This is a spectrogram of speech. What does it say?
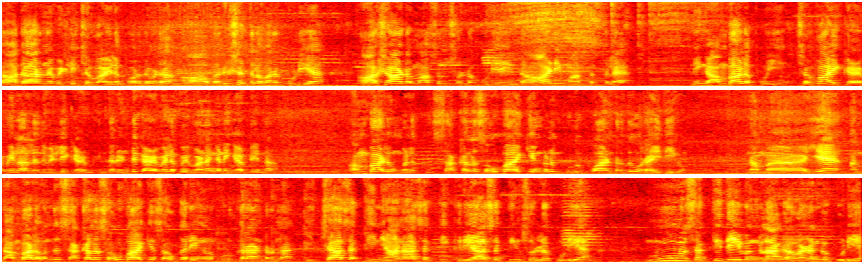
சாதாரண வெள்ளி செவ்வாயில் போகிறத விட ஆ வருஷத்தில் வரக்கூடிய ஆஷாட மாதம் சொல்லக்கூடிய இந்த ஆடி மாதத்தில் நீங்கள் அம்பாளை போய் செவ்வாய்க்கிழமையில் அல்லது வெள்ளிக்கிழமை இந்த ரெண்டு கிழமையில போய் வணங்குனீங்க அப்படின்னா அம்பாள் உங்களுக்கு சகல சௌபாக்கியங்களும் கொடுப்பான்றது ஒரு ஐதீகம். நம்ம ஏன் அந்த அம்பாளை வந்து சகல சௌபாகிய சௌகரியங்களும் கொடுக்குறான்றோன்னா இச்சாசக்தி ஞானாசக்தி கிரியாசக்தின்னு சொல்லக்கூடிய மூணு சக்தி தெய்வங்களாக வழங்கக்கூடிய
